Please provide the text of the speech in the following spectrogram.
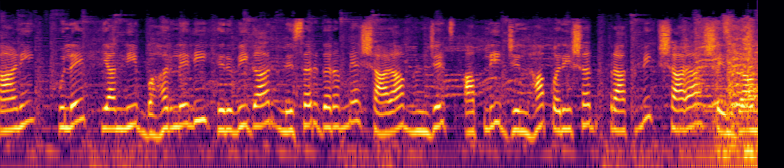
आणि फुले यांनी बहरलेली हिरवीगार निसर्गरम्य शाळा म्हणजेच आपली जिल्हा परिषद प्राथमिक शाळा शेलगाव.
